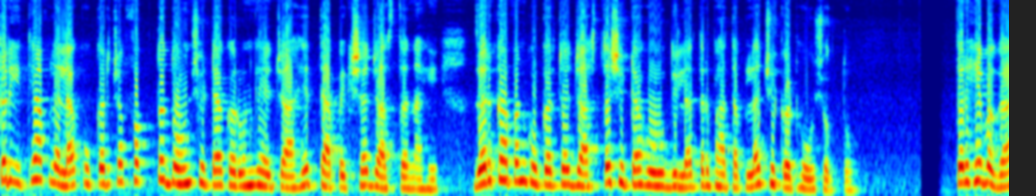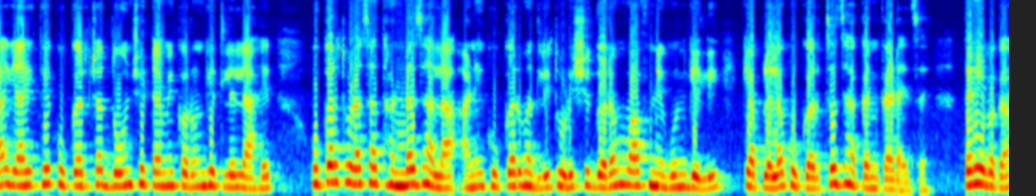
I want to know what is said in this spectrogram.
तर इथे आपल्याला कुकरच्या फक्त दोन शिट्या करून घ्यायच्या आहेत त्यापेक्षा जास्त नाही. जर का आपण कुकरच्या जास्त शिट्या होऊ दिल्या तर भात आपला चिकट होऊ शकतो. तर हे बघा या इथे कुकरच्या दोन शिट्या मी करून घेतलेल्या आहेत. कुकर थोडासा थंड झाला आणि कुकरमधली थोडीशी गरम वाफ निघून गेली की आपल्याला कुकरचं झाकण काढायचं आहे तर हे बघा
